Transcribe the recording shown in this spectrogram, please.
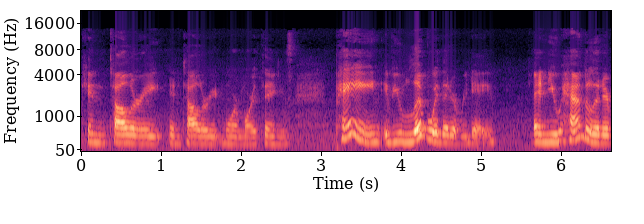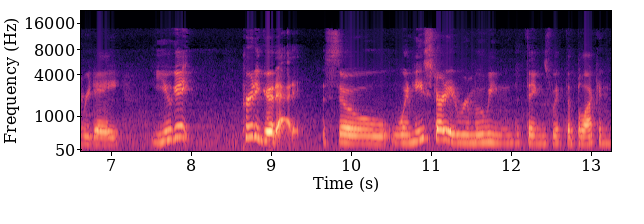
can tolerate and tolerate more and more things. Pain, if you live with it every day and you handle it every day, you get pretty good at it. So when he started removing the things with the Black and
